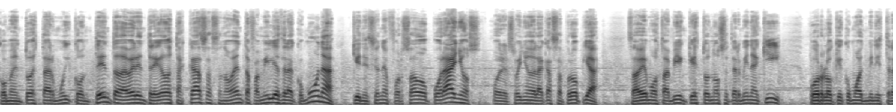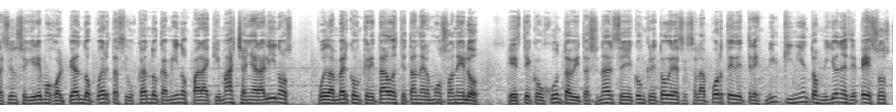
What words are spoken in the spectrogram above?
comentó estar muy contenta de haber entregado estas casas a 90 familias de la comuna, quienes se han esforzado por años por el sueño de la casa propia. Sabemos también que esto no se termina aquí, por lo que como administración seguiremos golpeando puertas y buscando caminos para que más chañaralinos puedan ver concretado este tan hermoso anhelo. Este conjunto habitacional se concretó gracias al aporte de 3.500 millones de pesos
